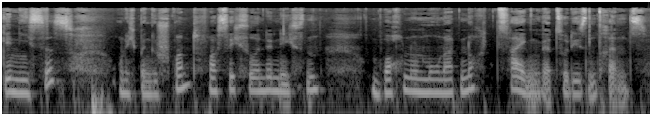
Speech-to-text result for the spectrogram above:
Genieße es und ich bin gespannt, was sich so in den nächsten Wochen und Monaten noch zeigen wird zu diesen Trends.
